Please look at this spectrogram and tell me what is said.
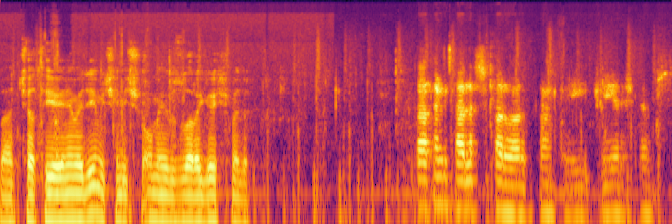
Ben çatıya inemediğim için hiç o mevzulara girişmedim. Zaten bir tane süper vardı kanka. İyi, iyi yarışlarımız.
